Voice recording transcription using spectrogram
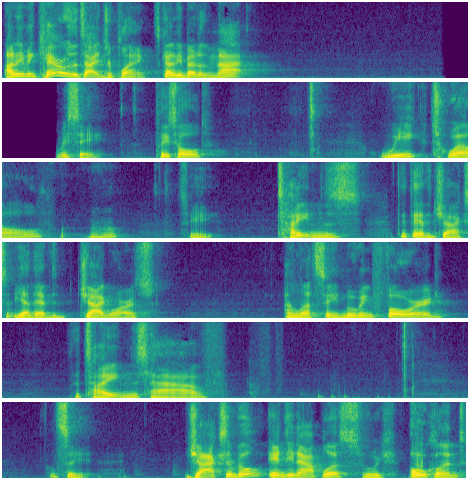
I don't even care who the Titans are playing. It's got to be better than that. Let me see. Please hold. Week 12. Uh-huh. see. Titans. I think they have the Jackson. Yeah, they have the Jaguars. And let's see. Moving forward, the Titans have. Let's see. Jacksonville, Indianapolis, Oakland,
